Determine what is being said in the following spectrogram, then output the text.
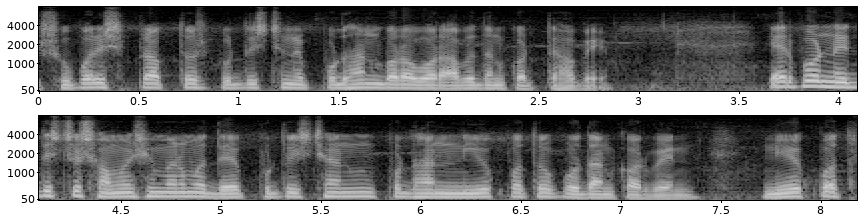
সুপারিশপ্রাপ্ত প্রতিষ্ঠানের প্রধান বরাবর আবেদন করতে হবে। এরপর নির্দিষ্ট সময়সীমার মধ্যে প্রতিষ্ঠান প্রধান নিয়োগপত্র প্রদান করবেন। নিয়োগপত্র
